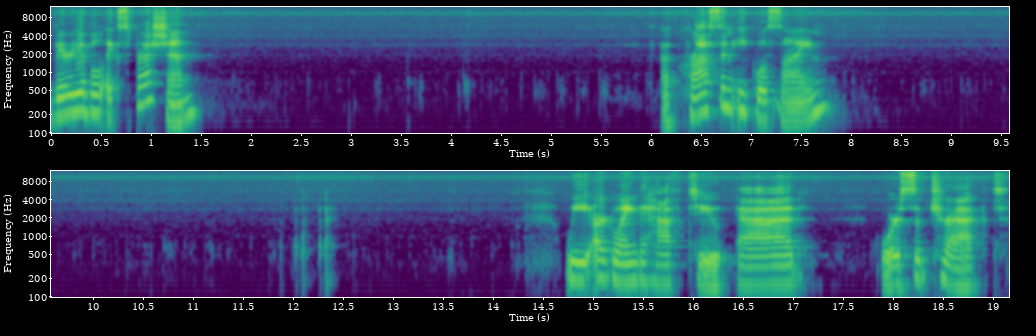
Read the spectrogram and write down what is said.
variable expression across an equal sign, we are going to have to add or subtract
